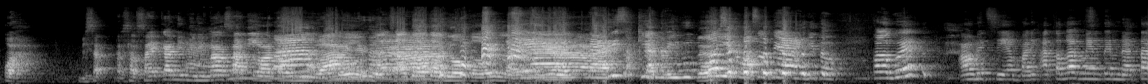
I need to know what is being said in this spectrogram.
Wah, bisa terselesaikan nih minimal satu Minimal. atau dua Oh, gitu. Iya. satu atau dua poin lah. Iya, Iya. dari sekian ribu poin maksudnya gitu. Kalau gue audit sih yang paling atau enggak maintain data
